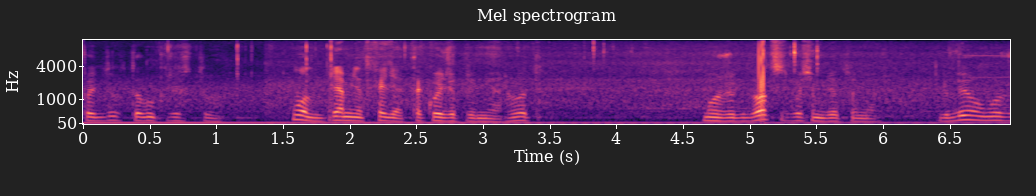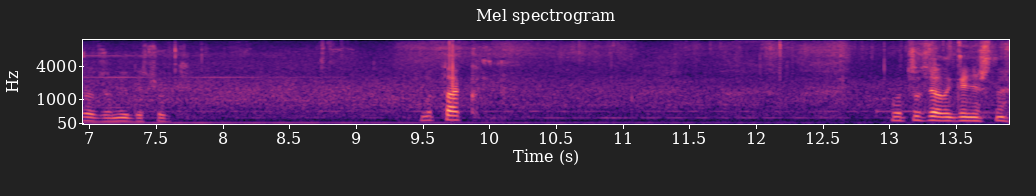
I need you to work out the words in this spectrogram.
Пойду к тому кресту. Вон, прям не отходя, такой же пример. Вот мужик 28 лет умер. Любимый муж от жены дочурки. Вот так. Вот тут рядом, конечно,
